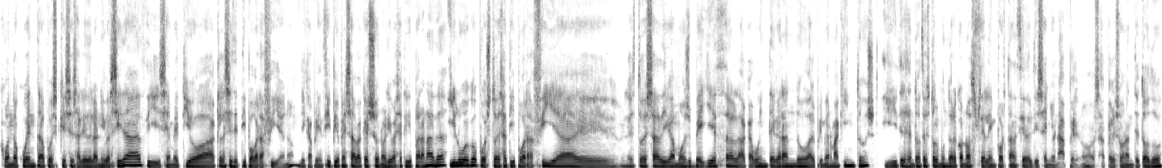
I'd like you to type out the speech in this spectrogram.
cuando cuenta pues, que se salió de la universidad y se metió a clases de tipografía, ¿no? Y que al principio pensaba que eso no le iba a servir para nada, y luego, pues toda esa tipografía, eh, toda esa, digamos, belleza la acabó integrando al primer Macintosh, y desde entonces todo el mundo reconoce la importancia del diseño en Apple, ¿no? O sea, Apple son ante todo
